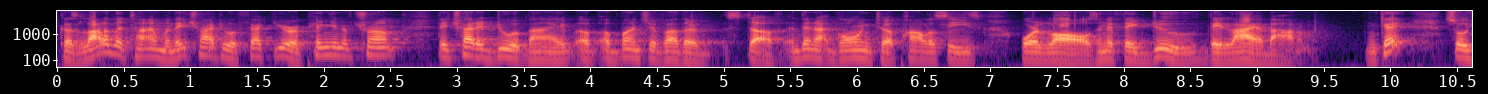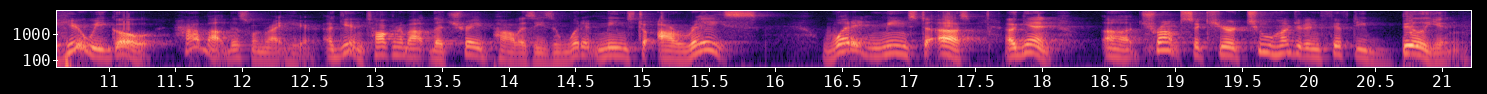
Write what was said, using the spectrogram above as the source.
because a lot of the time when they try to affect your opinion of Trump, they try to do it by a, a bunch of other stuff, and they're not going to policies or laws. And if they do, they lie about them. Okay, so here we go. How about this one right here? Again, talking about the trade policies and what it means to our race, what it means to us. Again, uh, Trump secured 250 billion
